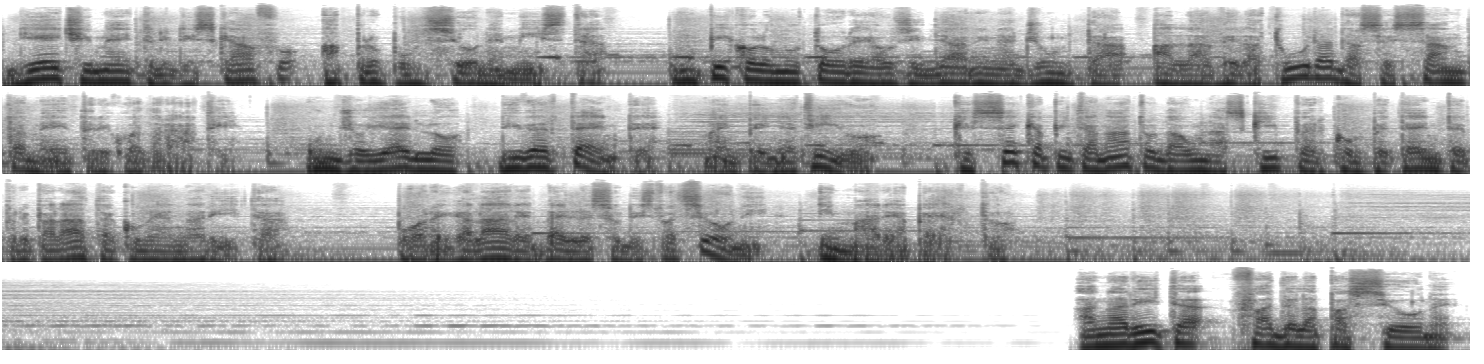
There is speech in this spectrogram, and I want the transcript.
10 metri di scafo a propulsione mista, un piccolo motore ausiliare in aggiunta alla velatura da 60 metri quadrati. Un gioiello divertente ma impegnativo, che se capitanato da una skipper competente e preparata come Annarita, può regalare belle soddisfazioni in mare aperto. Annarita fa della passione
